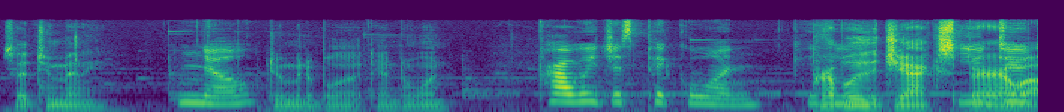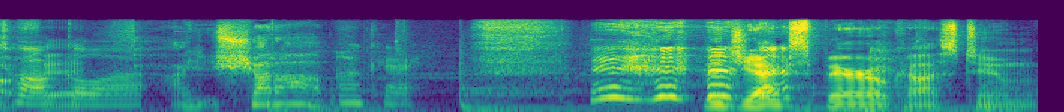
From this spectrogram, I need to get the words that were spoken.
Is that too many? No. Do you want me to boil it down to one? Probably just pick one. Probably you, the Jack Sparrow. you do outfit. talk a lot. I shut up. Okay. the Jack Sparrow costume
